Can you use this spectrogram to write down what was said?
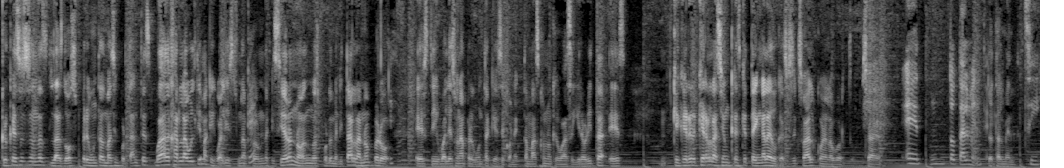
creo que esas son las, dos preguntas más importantes. Voy a dejar la última, que igual es una pregunta que hicieron, no, no es por demeritarla, ¿no? Pero este, igual es una pregunta que se conecta más con lo que voy a seguir ahorita. Es, ¿qué, qué, relación crees que tenga la educación sexual con el aborto? O sea, eh, totalmente. Totalmente. Sí.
